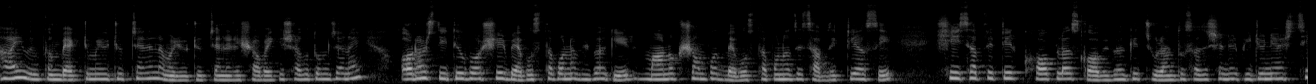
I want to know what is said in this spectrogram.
Hi, welcome back to my YouTube channel. আমার ইউটিউব চ্যানেলে সবাইকে স্বাগতম জানাই। অনার্স দ্বিতীয় বর্ষের ব্যবস্থাপনা বিভাগের মানব সম্পদ ব্যবস্থাপনা যে সাবজেক্টটি আছে, সেই সাবজেক্টের খ প্লাস গ বিভাগের চূড়ান্ত সাজেশনের ভিডিও নিয়ে আসছি।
